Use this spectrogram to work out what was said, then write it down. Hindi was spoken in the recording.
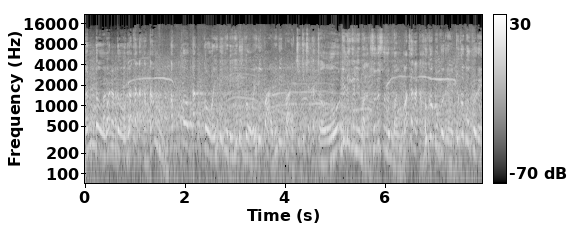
ಗಂಡು ಒಂಡು ಲಕರಕ ಟಂ ಅಕ್ಕೋ ಟಕ್ಕೋ ಇಡಿಗಿಡಿ ಇಡಿಗೋ ಇಡಿಪಾಯ್ ಇಡಿಪಾಯ್ ಚಿಕ್ಕಿ ಚಕಚೋ ಗಿಲಿ ಗಿಲಿ, ಮಲ್, ಸುಲು ಸುಲು, ಮಲ್ ಮಕರಕ ಹುಕು ಬುಕುರಿ ಟುಕು ಬುಕುರಿ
